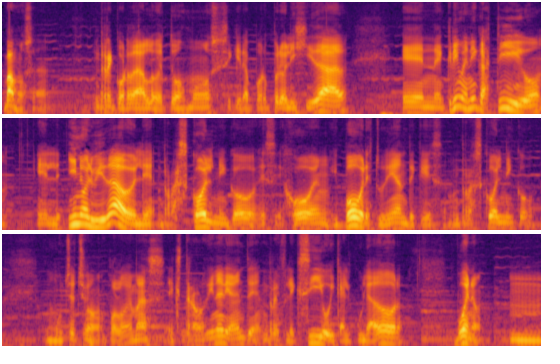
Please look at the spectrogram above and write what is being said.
Vamos a recordarlo de todos modos, siquiera por prolijidad. En Crimen y Castigo, el inolvidable Raskolnikov, ese joven y pobre estudiante que es Raskolnikov, un muchacho por lo demás extraordinariamente reflexivo y calculador, bueno, mm,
